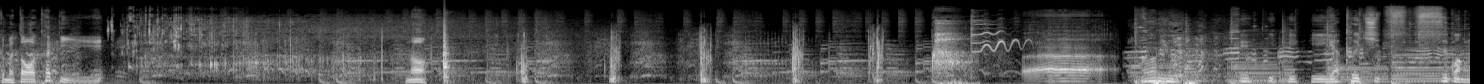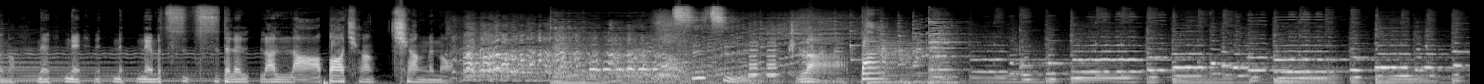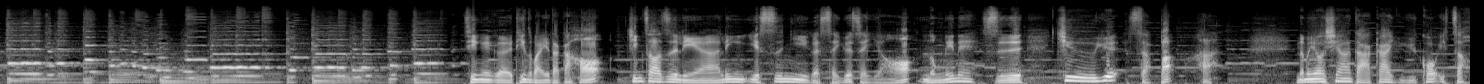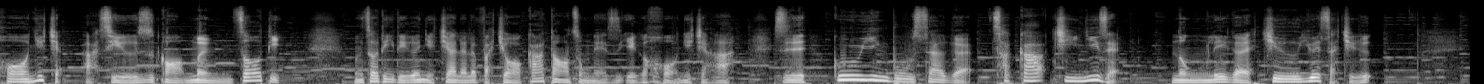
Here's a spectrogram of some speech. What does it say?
那么倒脱点。喏。呃，哎呦，一一口气吃吃光了呢，那那那那么吃吃的来拿喇叭枪枪了呢？吃吃喇亲爱的听众朋友，大家好！今朝是两零一四年的十月十一号，农历呢是九月十八哈。那么要向大家预告一只好日节啊，就是讲明朝的，明朝的这个日节，辣辣佛教界当中呢是一个好日节啊，是观音菩萨的出家纪念日，农历的九月十九。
